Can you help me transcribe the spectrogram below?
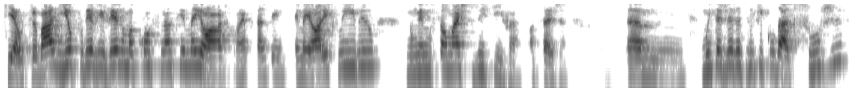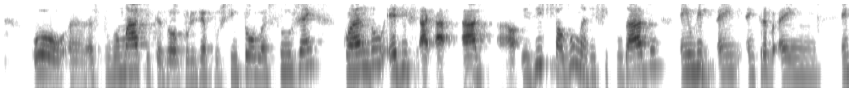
que é o trabalho e eu poder viver numa consonância maior, não é? Portanto, em, em maior equilíbrio, numa emoção mais positiva. Ou seja, hum, muitas vezes a dificuldade surge ou uh, as problemáticas ou, por exemplo, os sintomas surgem quando é, há, há, há, existe alguma dificuldade em, em, em,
